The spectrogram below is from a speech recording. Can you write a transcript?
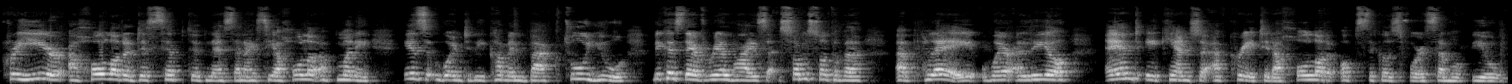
created a whole lot of deceptiveness and I see a whole lot of money is going to be coming back to you because they've realized some sort of a, a play where a Leo and a Cancer have created a whole lot of obstacles for some of you.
